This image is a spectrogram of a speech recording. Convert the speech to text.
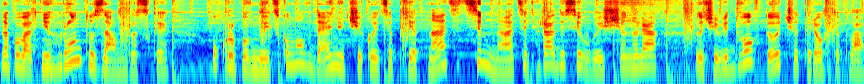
На поверхні ґрунту заморозки. У Кропивницькому в день очікується 15-17 градусів вище нуля, вночі від 2 до 4 тепла.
